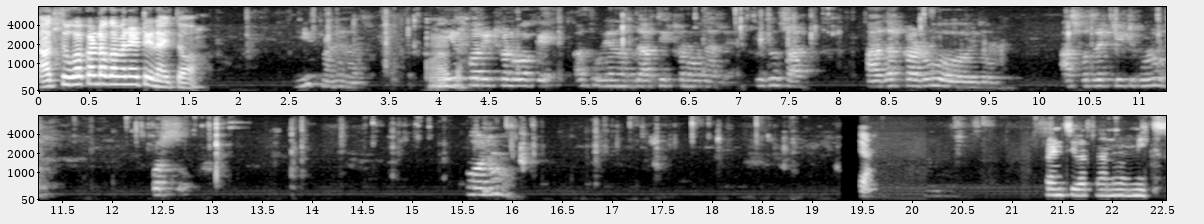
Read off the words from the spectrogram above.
ಅದು ತುಗಕೊಂಡೋಗೋ ವೆನಿಟಿ ಏನಾಯ್ತು ಇಟ್ಕೊಂಡು ಹೋಗಕ್ಕೆ. ಅದು ಏನಾದ್ರು ಜಾಸ್ತಿ ಇಟ್ಕೊಂಡು ಹೋದಾದ್ರೆ. ಇದು ಸಹ ಆಧಾರ್ ಕಾರ್ಡು ಇದು ಆಸ್ಪತ್ರೆ ಚೀಟಿಗಳು ಪರ್ಸು ಫೋನು. ಫ್ರೆಂಡ್ಸ್, ಇವತ್ತು ನಾನು ಮಿಕ್ಸ್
